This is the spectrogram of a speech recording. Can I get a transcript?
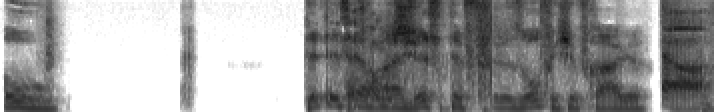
Oh. Das ist das ja mal das ist eine philosophische Frage. Ja.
